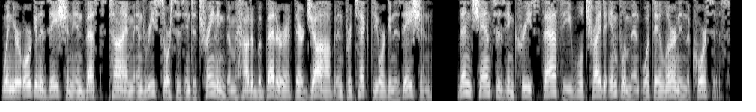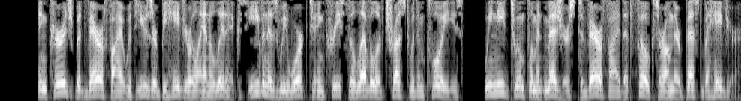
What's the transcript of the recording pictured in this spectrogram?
When your organization invests time and resources into training them how to be better at their job and protect the organization, then chances increase Thathy will try to implement what they learn in the courses. Encourage but verify with user behavioral analytics. Even as we work to increase the level of trust with employees, we need to implement measures to verify that folks are on their best behavior.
